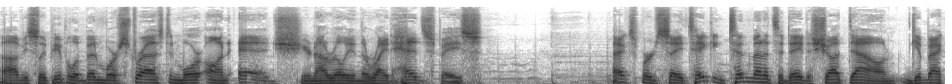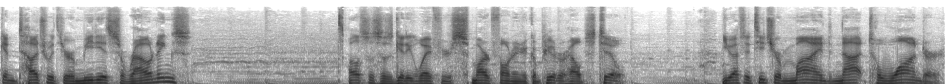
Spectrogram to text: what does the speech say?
obviously people have been more stressed and more on edge. You're not really in the right headspace. Experts say taking 10 minutes a day to shut down, get back in touch with your immediate surroundings. Also says getting away from your smartphone and your computer helps too. You have to teach your mind not to wander.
